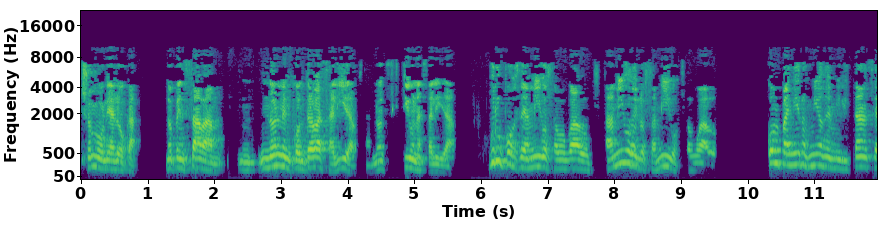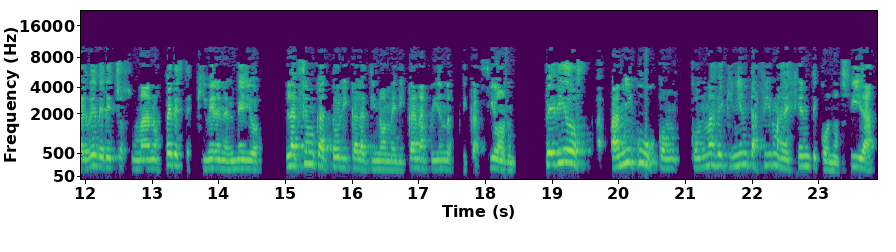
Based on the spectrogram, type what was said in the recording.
Yo me volvía loca. No pensaba, no le encontraba salida, o sea, no existía una salida. Grupos de amigos abogados, amigos de los amigos abogados, compañeros míos de militancia, de derechos humanos, Pérez Esquivel en el medio, la Acción Católica Latinoamericana pidiendo explicación, pedidos a con, con más de 500 firmas de gente conocida,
